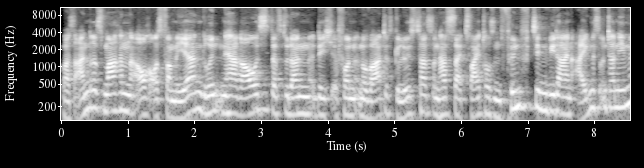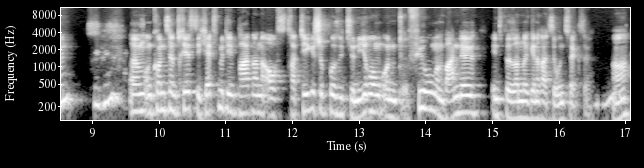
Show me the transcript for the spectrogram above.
was anderes machen, auch aus familiären Gründen heraus, dass du dann dich von Novartis gelöst hast und hast seit 2015 wieder ein eigenes Unternehmen mhm. ähm, und konzentrierst dich jetzt mit den Partnern auf strategische Positionierung und Führung und Wandel, insbesondere Generationswechsel. Mhm. Ja.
